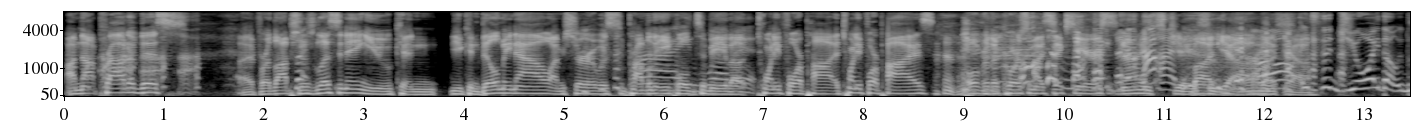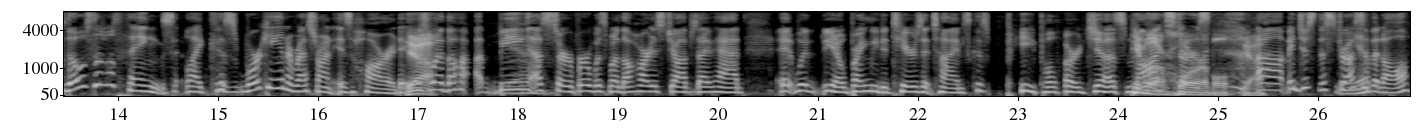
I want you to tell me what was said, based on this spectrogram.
I'm not proud of this. Uh, if Red Lobster's listening, you can you can bill me now. I'm sure it was probably equal to be about it. 24 pie 24 pies over the course of my six years. Nice, Jason. But yeah, Oh, yeah. it's the joy though. Those little things, like because working in a restaurant is hard. It was Yeah. one of the uh, being a server was one of the hardest jobs I've had. It would you know bring me to tears at times because people are just People are horrible. Yeah. Um, and just the stress Yep. of it all.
